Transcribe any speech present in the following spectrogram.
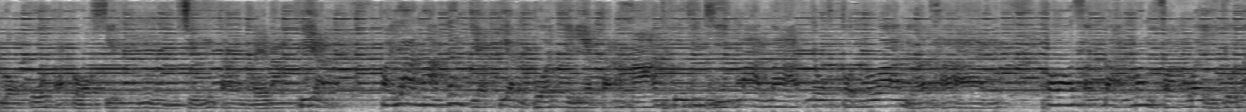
หลวงปู่ตัดดอกสินสินตั้งในนางเพียรพญานาคยังเกียบเพียนตัวกิเลสตัณหาคือทิฏฐิมานาดยกตนว่าเหนือทาน พอสันดานมันฝังไว้อยู่ใน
